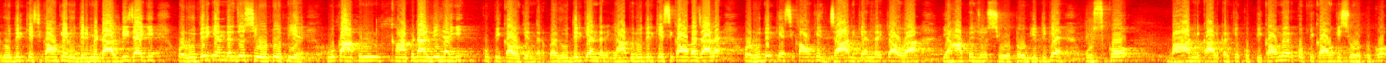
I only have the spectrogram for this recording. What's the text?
रुधिर केशिकाओं के रुधिर में डाल दी जाएगी और रुधिर के अंदर जो सी होती है, वो कहाँ पे कहाँ पे डाल दी जाएगी? कुपिकाओं के अंदर। पर रुधिर के अंदर, यहाँ पे रुधिर केशिकाओं का जाल है और रुधिर केशिकाओं के जाल के अंदर क्या होगा? यहाँ पे जो सी होगी, ठीक है, उसको बाहर निकाल करके कुपिकाओं में और कुपिकाओं की सीओ को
